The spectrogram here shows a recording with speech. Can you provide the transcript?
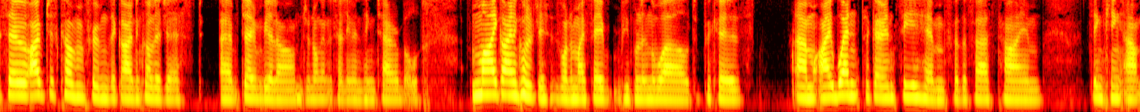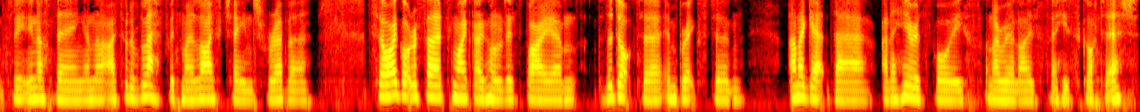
So I've just come from the gynecologist. Um, don't be alarmed. I'm not going to tell you anything terrible. My gynecologist is one of my favourite people in the world because um, I went to go and see him for the first time, thinking absolutely nothing, and then I sort of left with my life changed forever. So I got referred to my gynecologist by um, the doctor in Brixton, and I get there and I hear his voice and I realise that he's Scottish,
